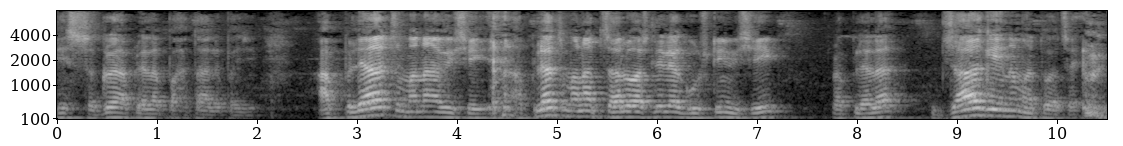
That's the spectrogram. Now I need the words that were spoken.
हे सगळं आपल्याला पाहता आलं पाहिजे. आपल्याच मनाविषयी आपल्याच मनात चालू असलेल्या गोष्टींविषयी आपल्याला जाग येणं महत्त्वाचं आहे.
